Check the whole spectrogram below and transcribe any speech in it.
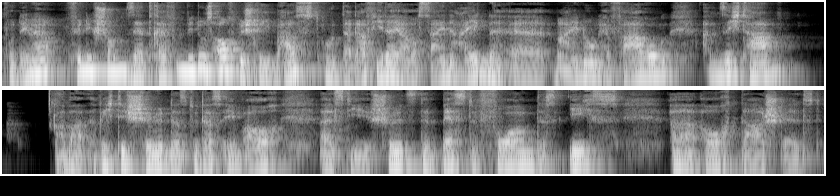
von dem her finde ich schon sehr treffend, wie du es auch beschrieben hast. Und da darf jeder ja auch seine eigene äh, Meinung, Erfahrung, Ansicht haben. Aber richtig schön, dass du das eben auch als die schönste, beste Form des Ichs äh, auch darstellst.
